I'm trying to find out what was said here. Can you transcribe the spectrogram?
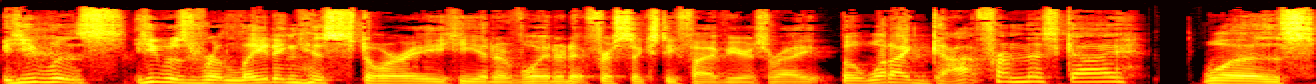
he was he was relating his story. He had avoided it for 65 years, right? But what I got from this guy was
